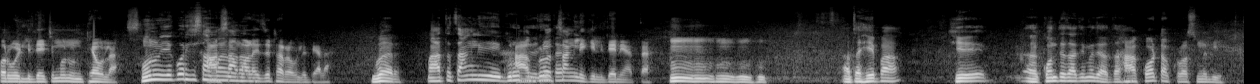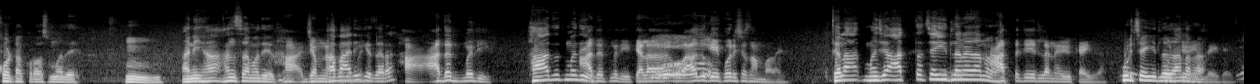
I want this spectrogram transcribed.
परवडली त्याची म्हणून ठेवला. म्हणून एक वर्ष सांभाळ सांभाळायचं ठरवलं त्याला. बर. मग आता चांगली ग्रोथ ग्रोथ चांगली केली त्याने आता. आता हे पहा हे अं, कोणत्या जातीमध्ये आता? हा कोटा क्रॉसमध्ये कोटा क्रॉसमध्ये. आणि हा हंसामध्ये येतो. हा जमना हा बारीक आहे जरा. हा आदत मध्ये हा आदत मध्ये आदत मध्ये त्याला अजून एक वर्ष सांभाळायचं. त्याला म्हणजे आत्ताच्या ईदला नाही जाणार. हा. आत्ताच्या ईदला नाही विकायचा पुढच्या ईदला जाणार हा. ईदला विकायचा.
